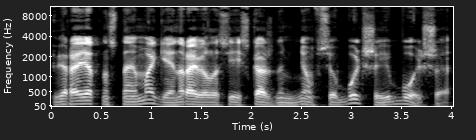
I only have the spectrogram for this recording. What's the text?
Вероятностная магия нравилась ей с каждым днем все больше и больше.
